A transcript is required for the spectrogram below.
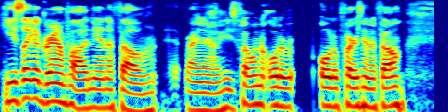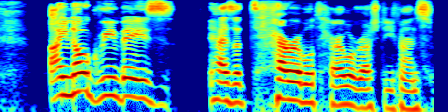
He's like a grandpa in the NFL right now. He's probably one of the older older players in the NFL. I know Green Bay's has a terrible, terrible rush defense.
